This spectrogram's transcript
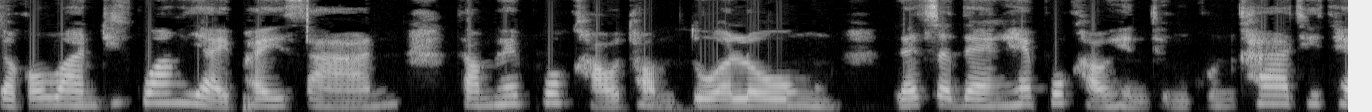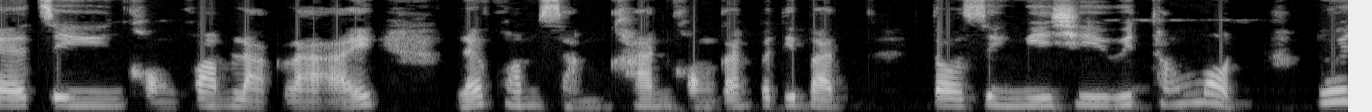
จักรวาลที่กว้างใหญ่ไพศาลทำให้พวกเขาถ่อมตัวลง และแสดงให้พวกเขาเห็นถึงคุณค่าที่แท้จริงของความหลากหลาย และความสำคัญของการปฏิบัติต่อสิ่งมีชีวิตทั้งหมด ด้วย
